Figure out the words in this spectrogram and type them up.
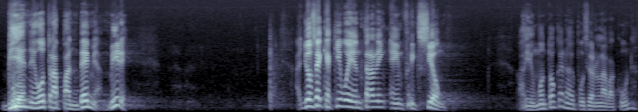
viene otra pandemia. Mire, yo sé que aquí voy a entrar en, fricción. Hay un montón que no se pusieron la vacuna.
